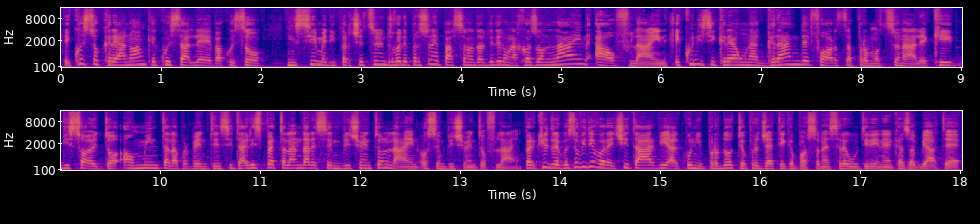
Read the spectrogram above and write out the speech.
E questo creano anche questa leva, questo insieme di percezioni dove le persone passano dal vedere una cosa online a offline e quindi si crea una grande forza promozionale che di solito aumenta la propria intensità rispetto all'andare semplicemente online o semplicemente offline. Per chiudere questo video vorrei citarvi alcuni prodotti o progetti che possono essere utili nel caso abbiate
